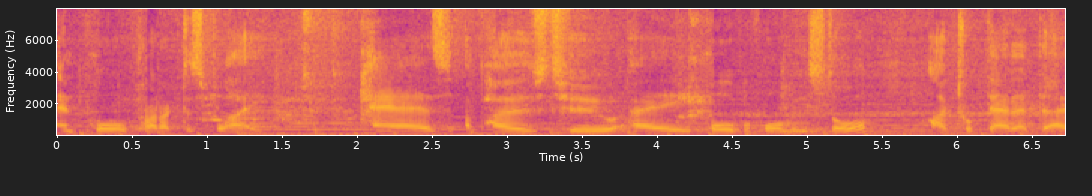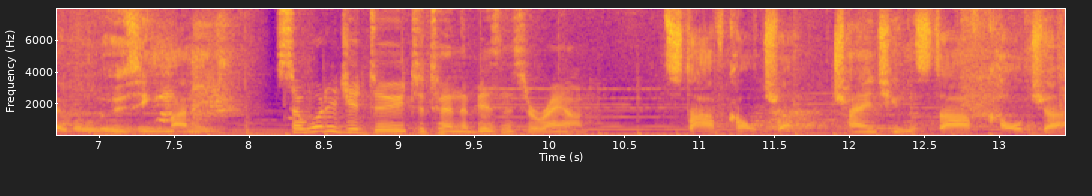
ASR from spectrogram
and poor product display. As opposed to a poor performing store, I took that at they were losing money. So what did you do to turn the business around? Staff culture, changing the staff culture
